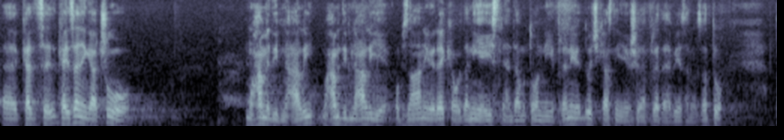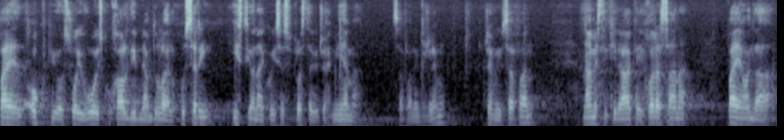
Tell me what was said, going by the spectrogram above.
e, kad, se, kad je za njega čuo Muhammed ibn Ali, Muhammed ibn Ali je obznanio i rekao da nije istina, da mu to nije prenio, doći kasnije još jedna predaja vezana za to, pa je okupio svoju vojsku Halid ibn Abdullah al-Husari, isti onaj koji se suprostavio Džahmijama, Safan ibn Džahmu, Džahmiju Safan, namestnik Iraka i Horasana, pa je onda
